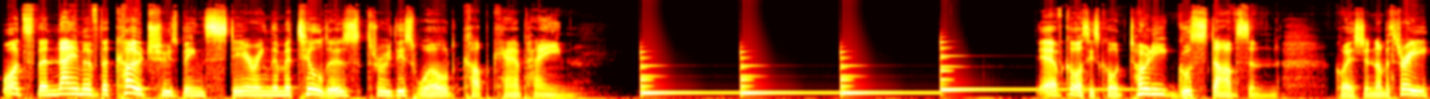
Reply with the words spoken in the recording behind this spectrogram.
What's the name of the coach who's been steering the Matildas through this World Cup campaign? Yeah, of course, he's called Tony Gustavsson. Question number three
